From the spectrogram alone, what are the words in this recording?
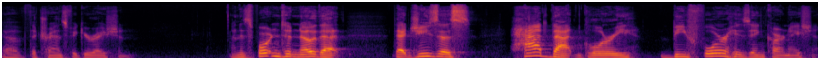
of the transfiguration. And it's important to know that, that Jesus had that glory before his incarnation.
